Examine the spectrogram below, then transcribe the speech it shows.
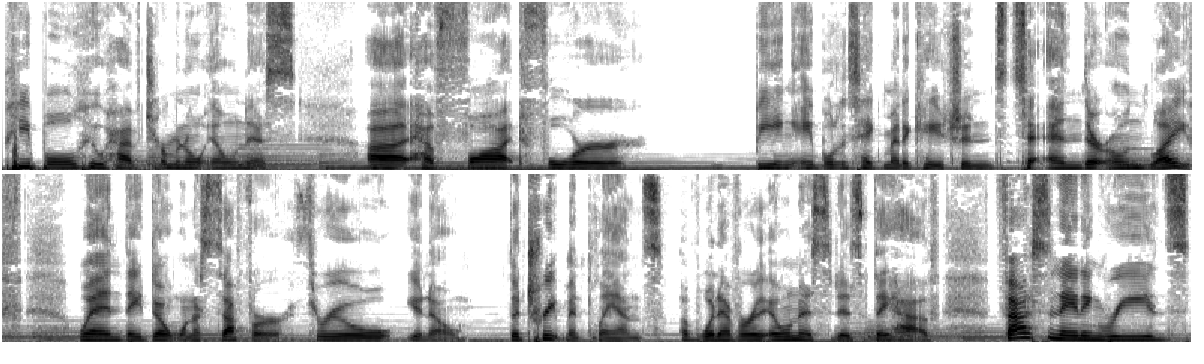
people who have terminal illness uh, have fought for being able to take medications to end their own life when they don't want to suffer through, you know, the treatment plans of whatever illness it is that they have. Fascinating reads,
